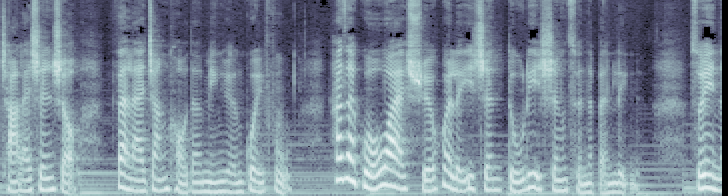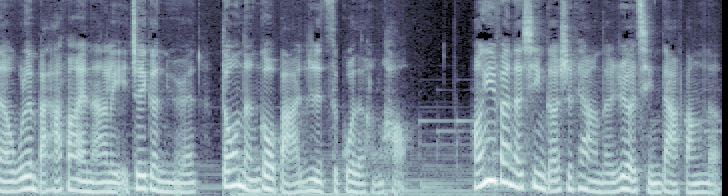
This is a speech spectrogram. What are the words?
茶来伸手、饭来张口的名媛贵妇。她在国外学会了一身独立生存的本领，所以呢，无论把她放在哪里，这个女人都能够把日子过得很好。黄义范的性格是非常的热情大方的，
